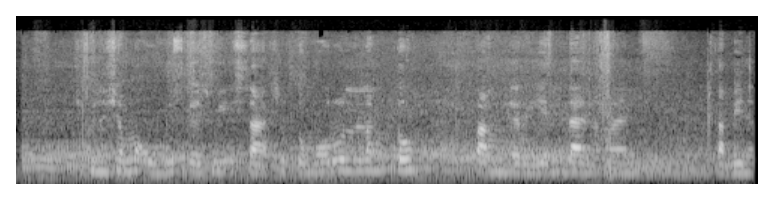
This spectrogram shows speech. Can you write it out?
Hindi ko na siya maubos guys. May isa. So tomorrow na lang to. Pang merienda naman. Tabi na.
